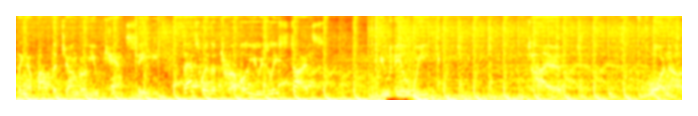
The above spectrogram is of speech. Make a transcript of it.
Something about the jungle you can't see. That's where the trouble usually starts. You feel weak, tired, worn out.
